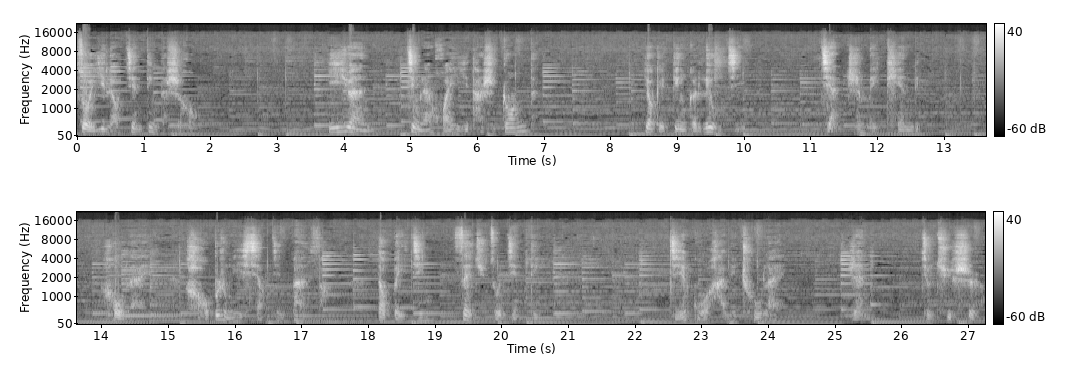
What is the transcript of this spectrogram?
做医疗鉴定的时候，医院竟然怀疑他是装的，要给定个六级，简直没天理。后来，好不容易想尽办法到北京再去做鉴定，结果还没出来，人就去世了。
